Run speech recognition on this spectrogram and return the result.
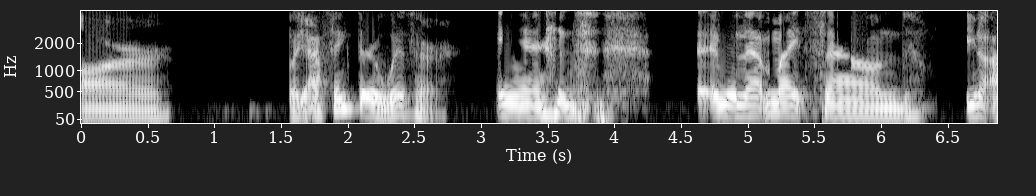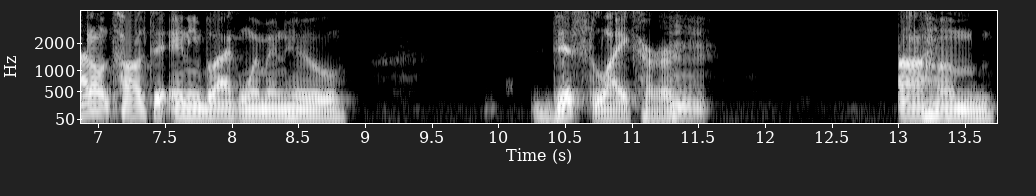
are like Yeah. I think they're with her. And I mean that might sound you know, I don't talk to any black women who dislike her. Hmm. Um,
